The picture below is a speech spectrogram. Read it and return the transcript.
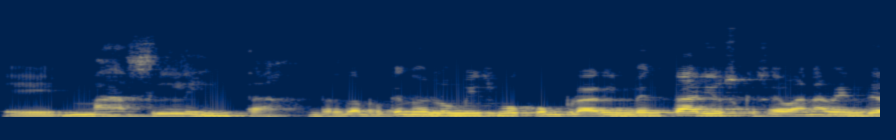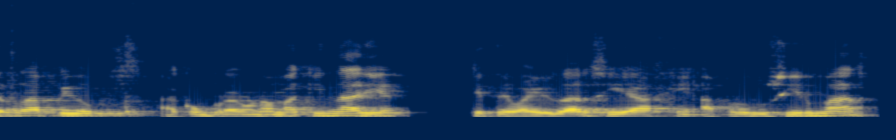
eh, más lenta, ¿verdad? Porque no es lo mismo comprar inventarios que se van a vender rápido a comprar una maquinaria que te va a ayudar sí a, a producir más,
